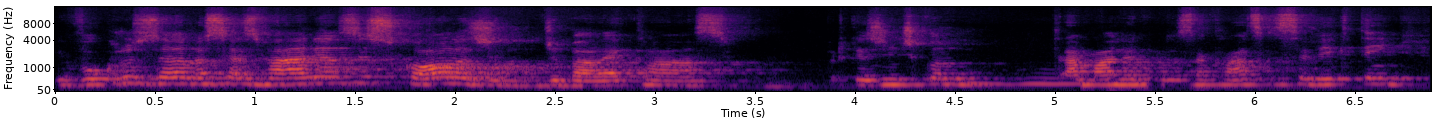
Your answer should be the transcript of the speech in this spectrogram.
eu vou cruzando essas várias escolas de, de balé clássico, porque a gente quando trabalha com dança clássica, você vê que tem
